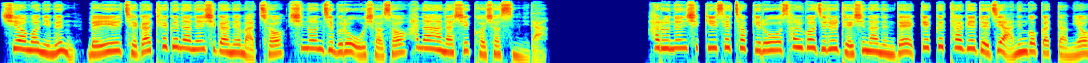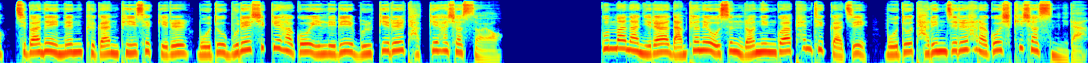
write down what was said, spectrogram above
시어머니는 매일 제가 퇴근하는 시간에 맞춰 신혼집으로 오셔서 하나하나씩 거셨습니다. 하루는 식기 세척기로 설거지를 대신하는데 깨끗하게 되지 않은 것 같다며 집안에 있는 그간 비새끼를 모두 물에 씻게 하고 일일이 물기를 닦게 하셨어요. 뿐만 아니라 남편의 옷은 러닝과 팬티까지 모두 다림질을 하라고 시키셨습니다.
